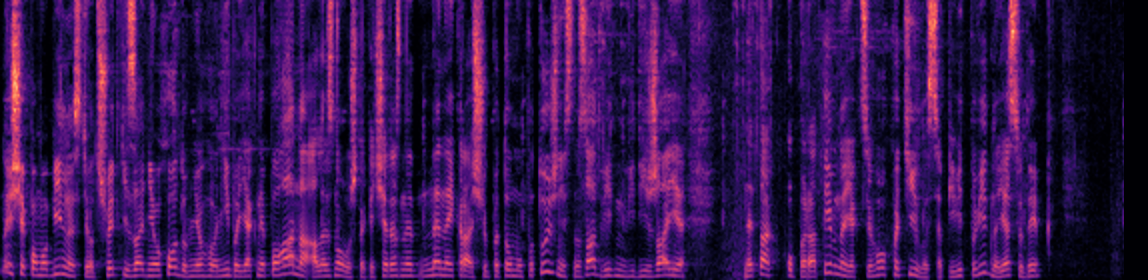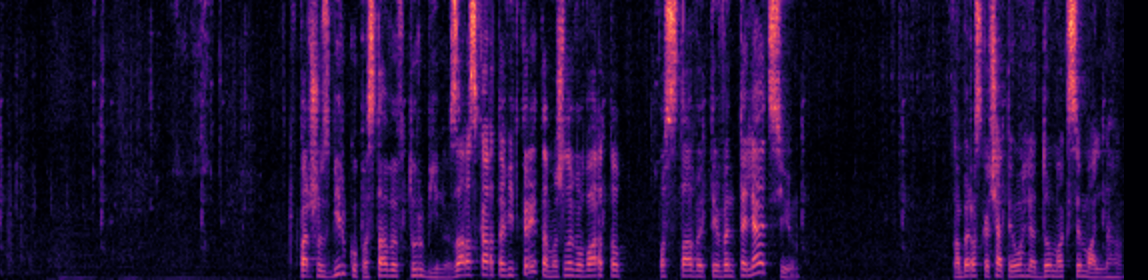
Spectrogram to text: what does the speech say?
Ну і ще по мобільності, от швидкість заднього ходу в нього ніби як непогана, але знову ж таки, через не, не найкращу питому потужність назад він від'їжджає не так оперативно, як цього хотілося. І відповідно я сюди в першу збірку поставив турбіну. Зараз карта відкрита, можливо, варто поставити вентиляцію, аби розкачати огляд до максимального.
